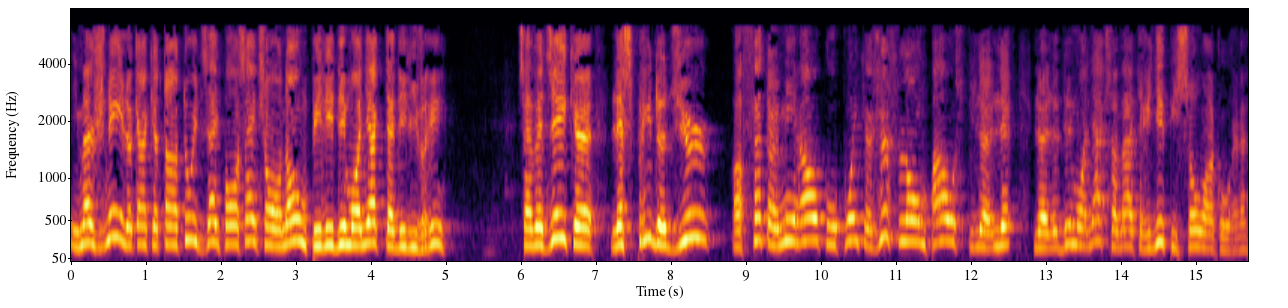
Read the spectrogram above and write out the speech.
imaginez là, quand que tantôt il disait il passait avec son ombre, puis les démoniaques t'a délivré. Ça veut dire que l'Esprit de Dieu a fait un miracle au point que juste l'ombre passe, puis le, démoniaque se met à crier, puis il sauve en courant.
